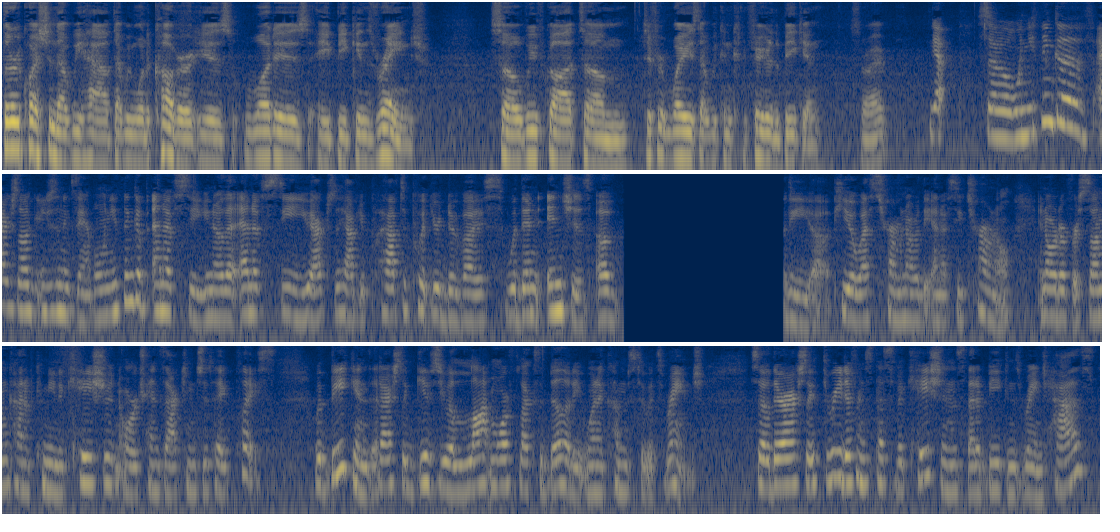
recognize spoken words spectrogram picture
third question that we have that we want to cover is what is a beacon's range? So we've got um, different ways that we can configure the beacon. So, right? Yep. So when you think of, actually, I'll use an example. When you think of NFC, you know that NFC, you actually have you have to put your device within inches of the uh, POS terminal or the NFC terminal in order for some kind of communication or transaction to take place. With beacons, it actually gives you a lot more flexibility when it comes to its range. So there are actually three different specifications that a beacon's range has.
